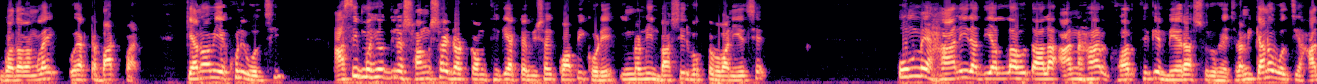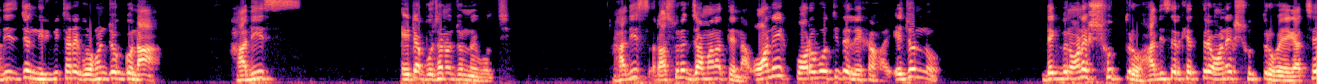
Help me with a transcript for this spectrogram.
গদা বাংলায় ও একটা বাটপার। কেন আমি এখনই বলছি? আসিফ মহিউদ্দিনের সংশয় ডট কম থেকে একটা বিষয় কপি করে ইমরান বাসির বক্তব্য বানিয়েছে। উম্মে হানি রাদি আল্লাহ তালা আনহার ঘর থেকে মেয়েরা শুরু হয়েছিল। আমি কেন বলছি? হাদিস যে নির্বিচারে গ্রহণযোগ্য না, হাদিস এটা বোঝানোর জন্যই বলছি। হাদিস রাসুলের জামানাতে না, অনেক পরবর্তীতে লেখা হয়। এজন্য দেখবেন অনেক সূত্র, হাদিসের ক্ষেত্রে অনেক সূত্র হয়ে গেছে।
